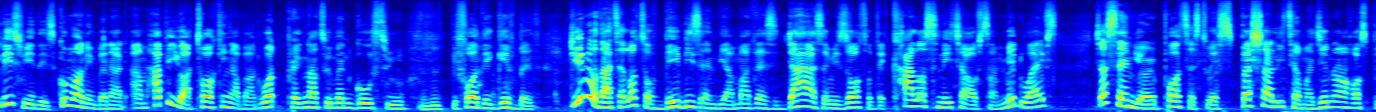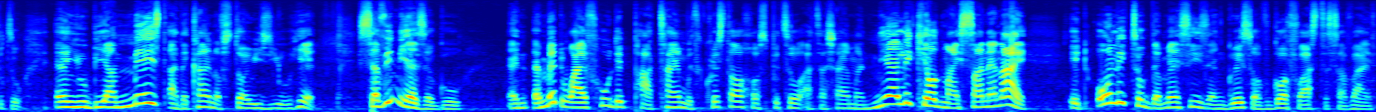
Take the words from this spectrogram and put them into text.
Please read this. Good morning, Bernard. I'm happy you are talking about what pregnant women go through before they give birth. Do you know that a lot of babies and their mothers die as a result of the callous nature of some midwives? Just send your reporters to especially Tema General Hospital and you'll be amazed at the kind of stories you hear. Seven years ago, an, a midwife who did part time with Crystal Hospital at Ashaiman nearly killed my son and I. It only took the mercies and grace of God for us to survive.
